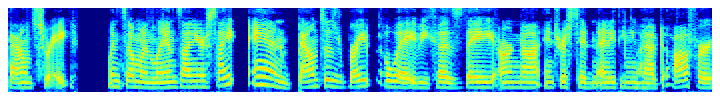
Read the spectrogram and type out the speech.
bounce rate. When someone lands on your site and bounces right away because they are not interested in anything you have to offer,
